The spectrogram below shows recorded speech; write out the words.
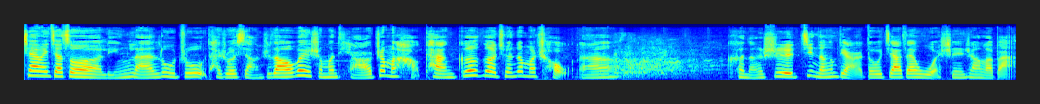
下一位叫做铃兰露珠，他说想知道为什么条这么好看，哥哥却那么丑呢？可能是技能点都加在我身上了吧。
